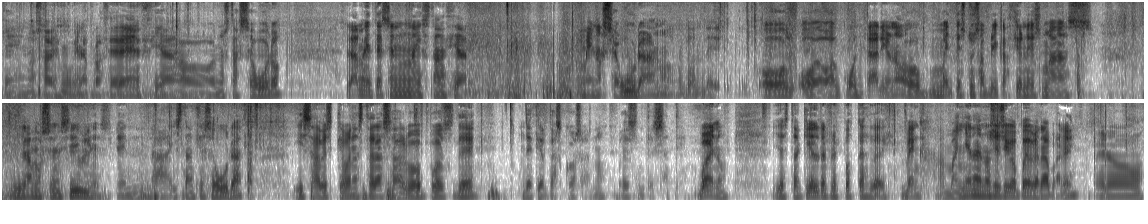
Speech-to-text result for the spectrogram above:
que no sabes muy bien la procedencia o no estás seguro, la metes en una instancia menos segura. Donde, o, al contrario, ¿no? Metes tus aplicaciones más, digamos, sensibles en la instancia segura y sabes que van a estar a salvo pues, de, de ciertas cosas, ¿no? Es interesante. Bueno, y hasta aquí el Refresh Podcast de hoy. Venga, mañana no sé si voy a grabar, ¿eh? Pero,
